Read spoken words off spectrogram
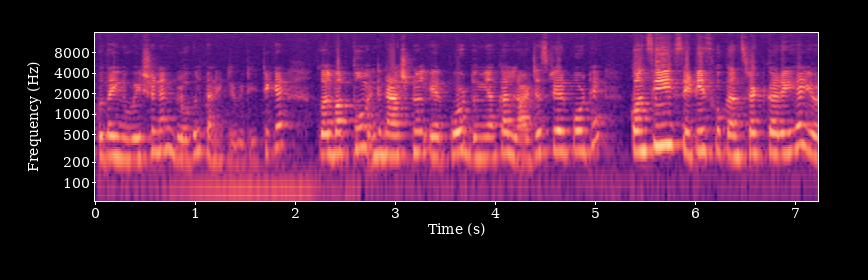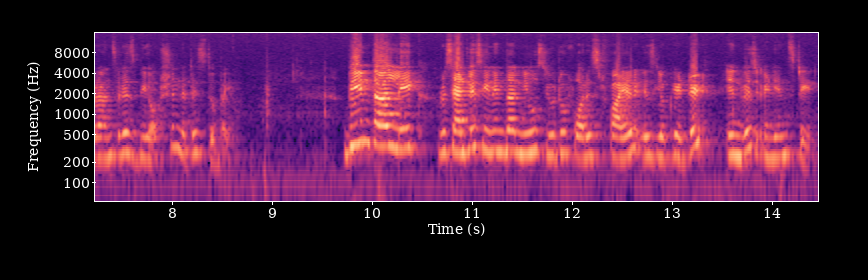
to the innovation and global connectivity ठीक है? तो अलमकतूम इंटरनेशनल एयरपोर्ट दुनिया का लार्जेस्ट एयरपोर्ट है। कौन सी सिटीज़ को कंस्ट्रक्ट कर रही है? Your answer is B option that is Dubai Bhimtal lake recently seen in the news due to forest fire is located in which Indian state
